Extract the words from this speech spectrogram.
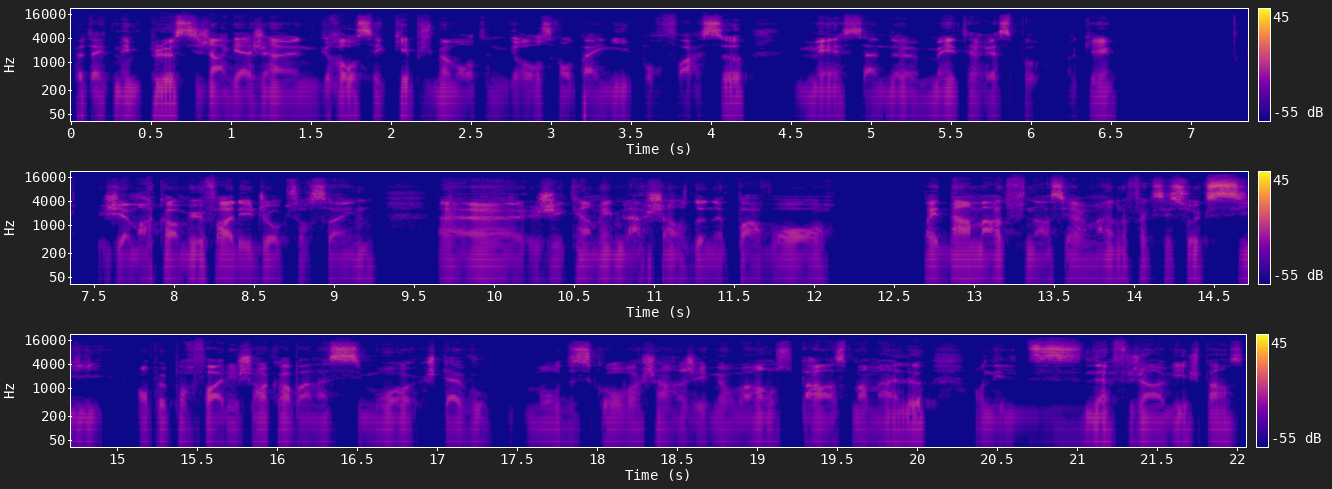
peut-être même plus si j'engageais une grosse équipe, je me montais une grosse compagnie pour faire ça, mais ça ne m'intéresse pas. OK? J'aime encore mieux faire des jokes sur scène. Euh, j'ai quand même la chance de ne pas avoir, pas être dans le marde financièrement. Fait que c'est sûr que si on ne peut pas refaire les shows encore pendant six mois, je t'avoue que mon discours va changer. Mais au moment où je parle en ce moment, là, on est le 19 janvier, je pense.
